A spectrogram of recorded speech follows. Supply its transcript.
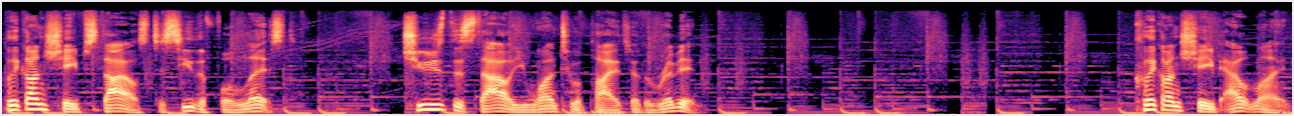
Click on Shape Styles to see the full list. Choose the style you want to apply to the ribbon. Click on Shape Outline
